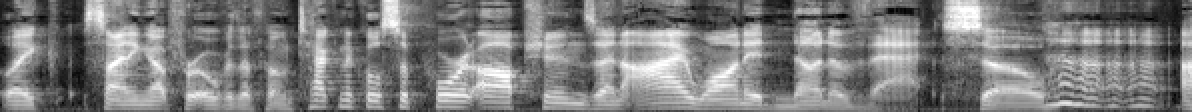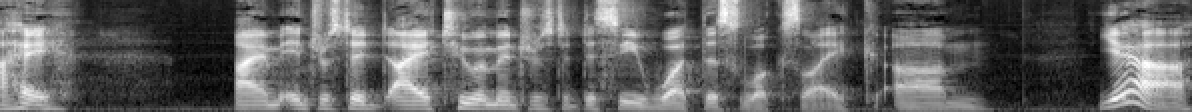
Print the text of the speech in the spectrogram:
like signing up for over the phone technical support options and I wanted none of that. So I I'm interested I too am interested to see what this looks like. Um yeah.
